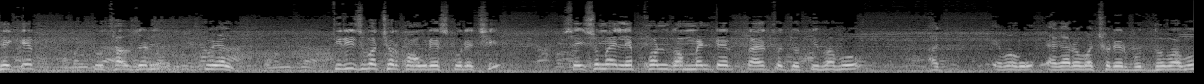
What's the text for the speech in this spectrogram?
থেকে টু থাউজেন্ড টুয়েলভ তিরিশ বছর কংগ্রেস করেছি। সেই সময় লেফট গভর্নমেন্টের প্রায়ত জ্যোতিবাবু এবং এগারো বছরের বুদ্ধবাবু,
